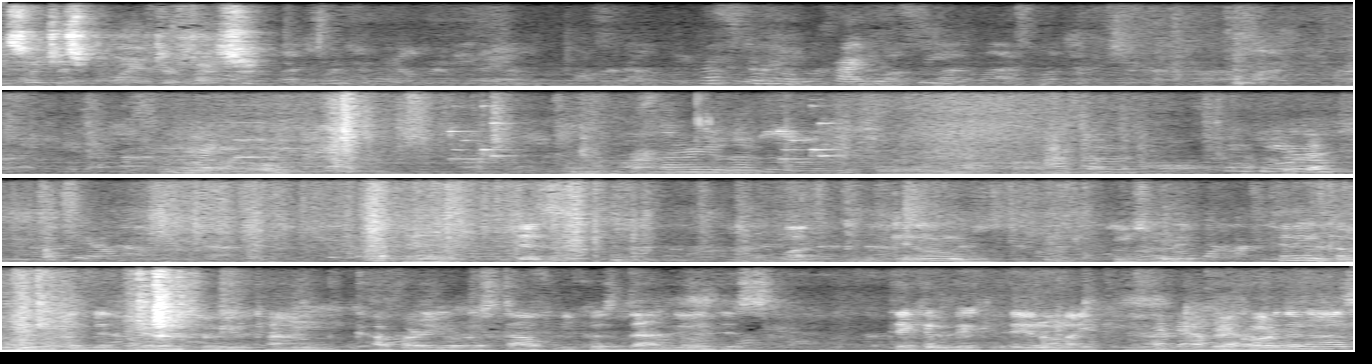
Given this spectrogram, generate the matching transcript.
Such as plant or fashion. Customer privacy. Sorry about the Thank you. Thank you. Just, what, can you, I'm sorry, can you come a little bit here so you can cover your stuff, because that dude is taking big, you know, like, uh, recording us,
